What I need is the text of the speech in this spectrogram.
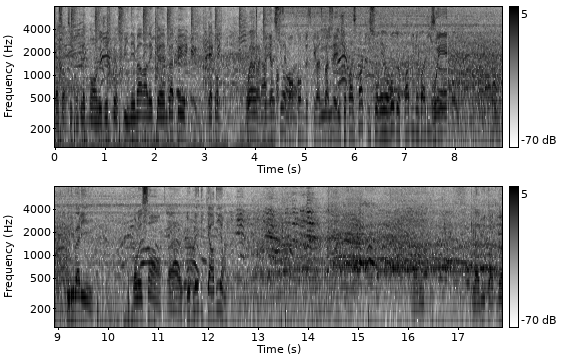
la sortie complètement. Le jeu se poursuit. Neymar avec euh, Mbappé qui attend. Ouais, ouais, va tenir forcément hein. compte de ce qui va se Et- passer. et je pense pas qu'il serait heureux de prendre une valise. Oui. euh, Koulibaly pour le centre. euh, Doublé d'Icardi. La lutte, la lutte entre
